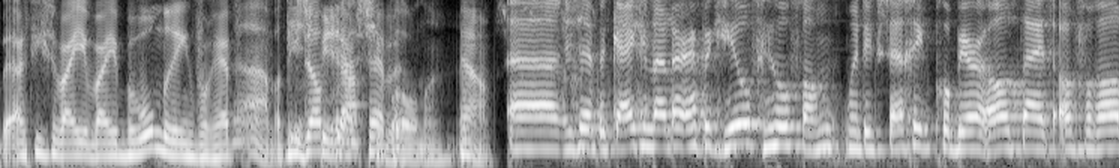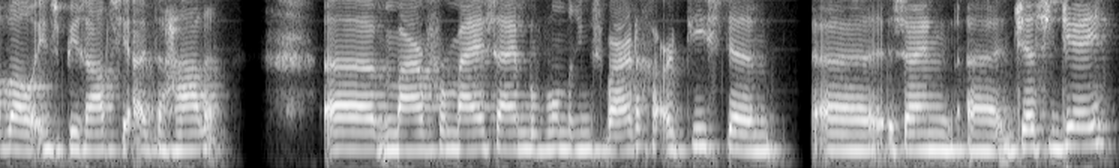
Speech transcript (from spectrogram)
artiesten waar je, waar je bewondering voor hebt. Ja, wat die dat inspiratiebronnen. Ja. Eh, eens even kijken, nou daar heb ik heel veel van, moet ik zeggen. Ik probeer altijd overal wel inspiratie uit te halen. Eh, maar voor mij zijn bewonderingswaardige artiesten eh, zijn eh, Jessie J.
